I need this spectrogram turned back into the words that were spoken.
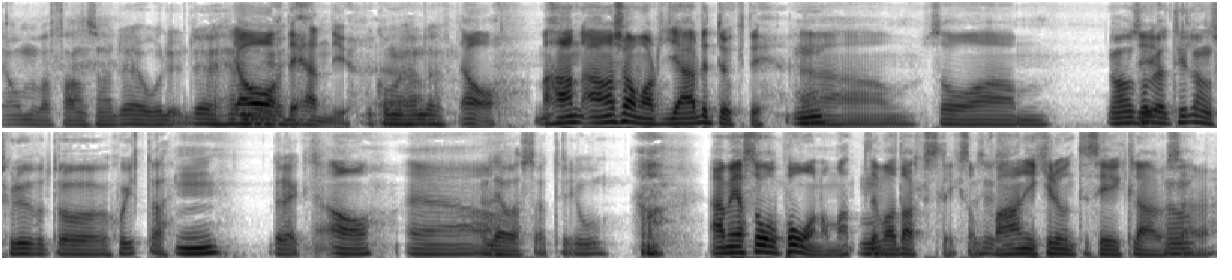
Ja men vad fan, så det, är- det händer Ja, det händer ju. Det kommer hända. Ja, men han, annars har han varit jävligt duktig. Mm. Eh, Så, um, Men han sa det- väl till att han skulle ut och skita mm, direkt. ja. eh, Eller så att, jo. Ja men jag såg på honom att det Mm. var dags liksom. Precis. För han gick runt i cirklar och Ja. så här.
